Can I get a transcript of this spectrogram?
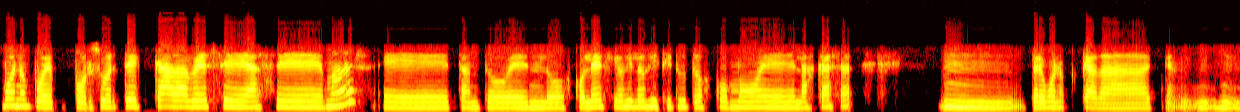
Bueno, pues por suerte cada vez se hace más, eh, tanto en los colegios y los institutos como en las casas. Mm, pero bueno, cada mm,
